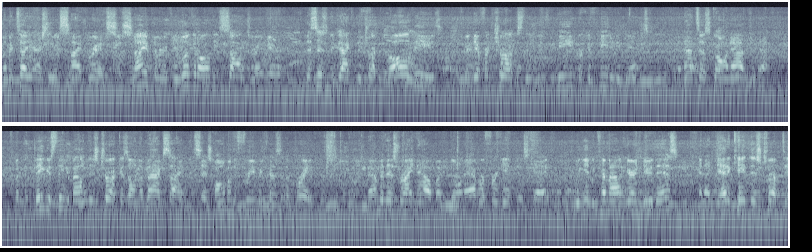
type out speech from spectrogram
Let me tell you actually what Sniper is. So Sniper, if you look at all these sides right here, this isn't exactly the truck, but all of these are different trucks that we've beat or competed against, and that's us going after that. But the biggest thing about this truck is on the back side. It says home of the free because of the brakes. Remember this right now, buddy. Don't ever forget this, okay? We get to come out here and do this, and I dedicate this truck to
